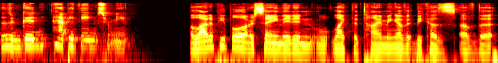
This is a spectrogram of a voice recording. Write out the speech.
those are good, happy themes for me. A lot of people are saying they didn't like the timing of it because of the,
